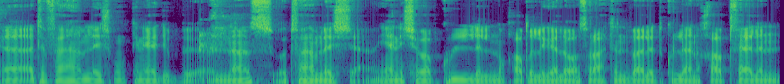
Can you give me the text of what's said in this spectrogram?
آه، أتفهم ليش ممكن يعجب الناس وأتفهم ليش يعني الشباب كل النقاط اللي قالوها صراحة فالid كلها نقاط فعلا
